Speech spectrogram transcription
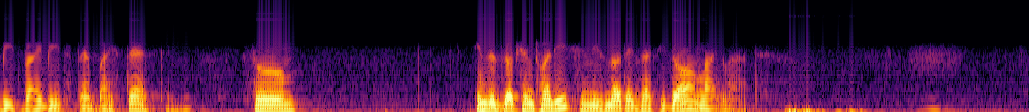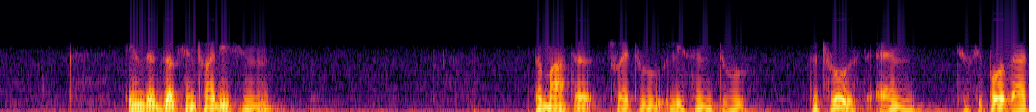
Bit by bit, step by step. You know? So, in the Dzogchen tradition, is not exactly done like that. In the Dzogchen tradition, the master tried to listen to the truth and to suppose that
